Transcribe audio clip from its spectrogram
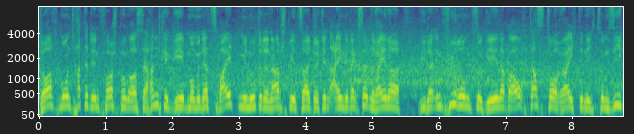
Dortmund hatte den Vorsprung aus der Hand gegeben, um in der zweiten Minute der Nachspielzeit durch den eingewechselten Rainer wieder in Führung zu gehen. Aber auch das Tor reichte nicht zum Sieg.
